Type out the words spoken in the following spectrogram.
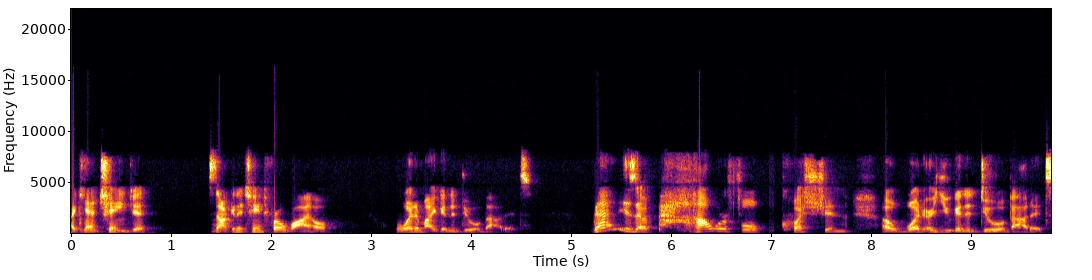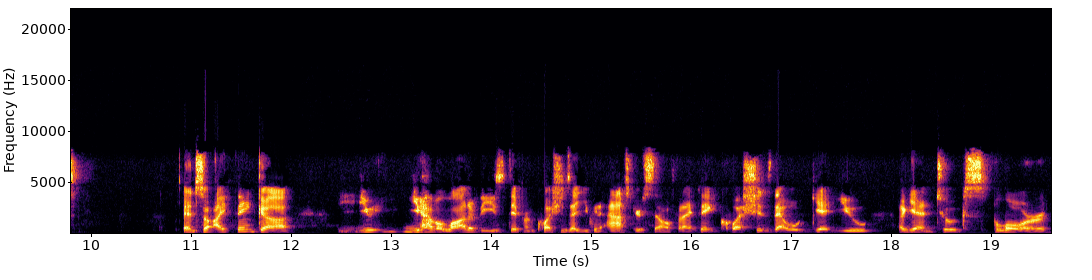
I can't change it. It's not going to change for a while. What am I going to do about it? That is a powerful question. Uh, what are you going to do about it? And so I think uh, you you have a lot of these different questions that you can ask yourself, and I think questions that will get you again to explore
